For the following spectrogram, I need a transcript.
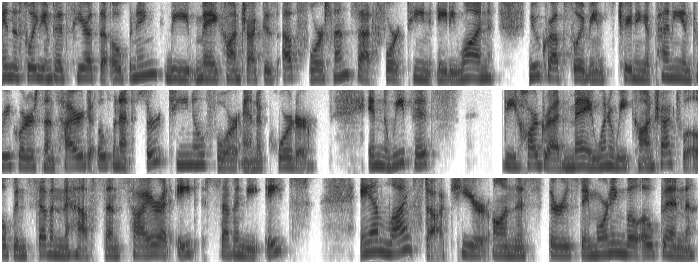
In the soybean pits here at the opening, the May contract is up four cents at 14.81. New crop soybeans trading a penny and three quarter cents higher to open at 13.04 and a quarter. In the wheat pits, the hard red May winter wheat contract will open seven and a half cents higher at 8.78. And livestock here on this Thursday morning will open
